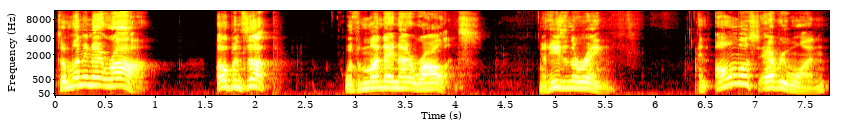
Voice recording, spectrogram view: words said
So Monday Night Raw opens up with Monday Night Rollins, and he's in the ring, and almost everyone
